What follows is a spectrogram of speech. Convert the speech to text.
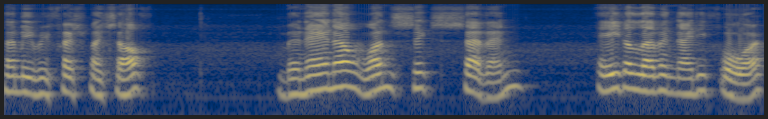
Let me refresh myself. Banana 167 81194.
